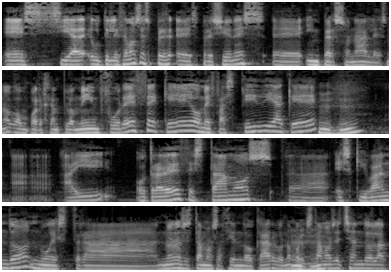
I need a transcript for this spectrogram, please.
Eh, si a- utilizamos expre- expresiones eh, impersonales, ¿no? Como por ejemplo, me enfurece que o me fastidia que ah, ahí otra vez estamos ah, esquivando nuestra no nos estamos haciendo cargo no porque estamos echando la,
